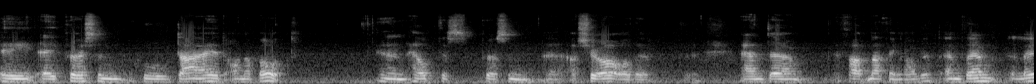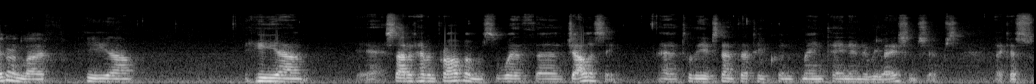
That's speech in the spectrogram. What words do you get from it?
a, a person who died on a boat and helped this person uh, or the, and um, thought nothing of it. And then later in life, he uh, he uh, started having problems with uh, jealousy uh, to the extent that he couldn't maintain any relationships. Like as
